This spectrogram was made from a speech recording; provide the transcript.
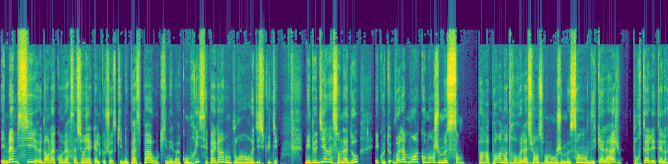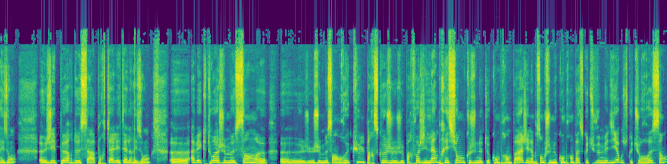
Et même si euh, dans la conversation il y a quelque chose qui ne passe pas ou qui n'est pas compris, c'est pas grave, on pourra en rediscuter. Mais de dire à son ado, écoute, voilà moi comment je me sens par rapport à notre relation en ce moment. Je me sens en décalage pour telle et telle raison. Euh, j'ai peur de ça pour telle et telle raison. Euh, avec toi, je me sens, euh, je, me sens en recul parce que je, parfois j'ai l'impression que je ne te comprends pas. J'ai l'impression que je ne comprends pas ce que tu veux me dire ou ce que tu ressens,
